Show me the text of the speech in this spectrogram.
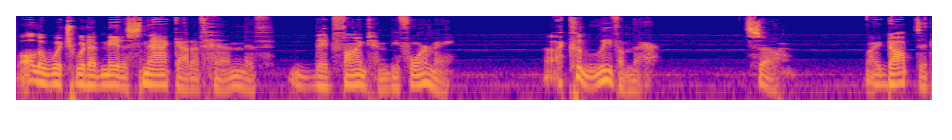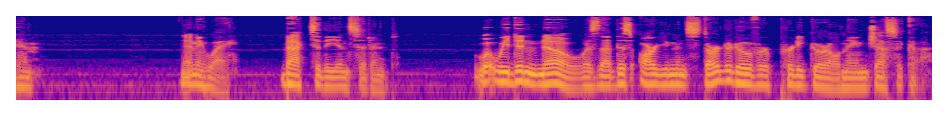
all of which would have made a snack out of him if they'd find him before me. I couldn't leave him there. So, I adopted him. Anyway, back to the incident. What we didn't know was that this argument started over a pretty girl named Jessica.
